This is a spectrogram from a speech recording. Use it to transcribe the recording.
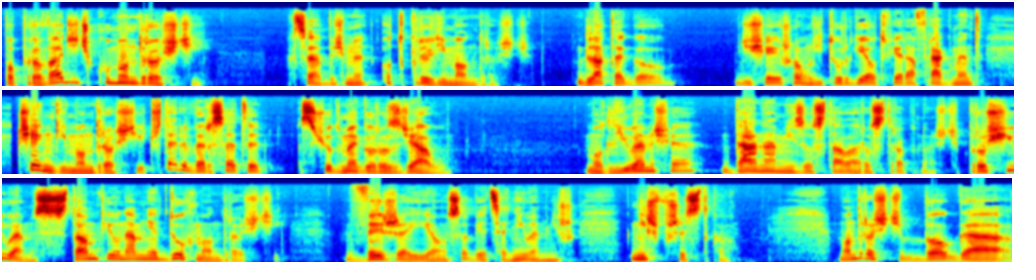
poprowadzić ku mądrości. Chce, abyśmy odkryli mądrość. Dlatego dzisiejszą liturgię otwiera fragment Księgi Mądrości, cztery wersety z siódmego rozdziału. Modliłem się, dana mi została roztropność. Prosiłem, zstąpił na mnie duch mądrości. Wyżej ją sobie ceniłem niż, niż wszystko. Mądrość Boga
